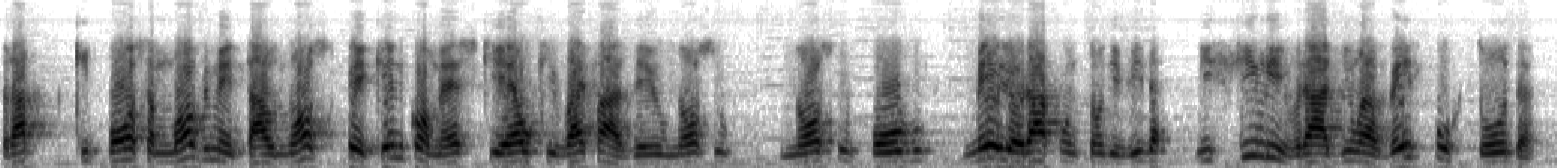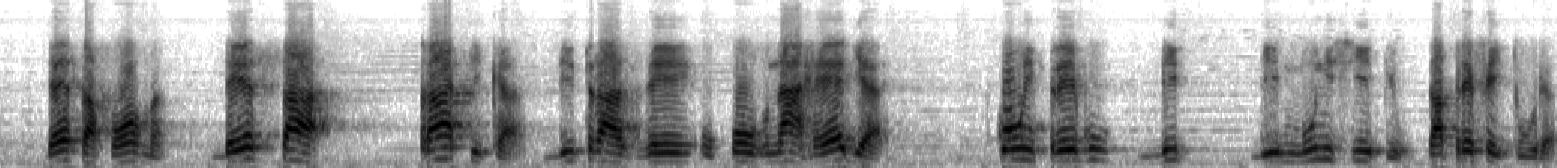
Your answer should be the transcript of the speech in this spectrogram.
para que possa movimentar o nosso pequeno comércio, que é o que vai fazer o nosso, nosso povo melhorar a condição de vida e se livrar de uma vez por toda dessa forma, dessa prática de trazer o povo na rédea com emprego de, de município, da prefeitura.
